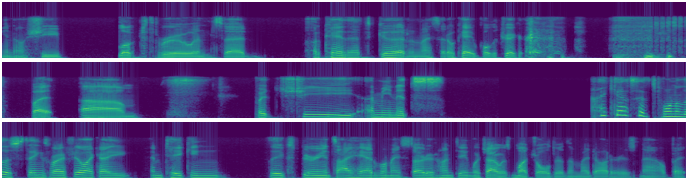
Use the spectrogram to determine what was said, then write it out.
you know she looked through and said okay that's good and i said okay pull the trigger but um but she i mean it's i guess it's one of those things where i feel like i am taking the experience i had when i started hunting which i was much older than my daughter is now but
